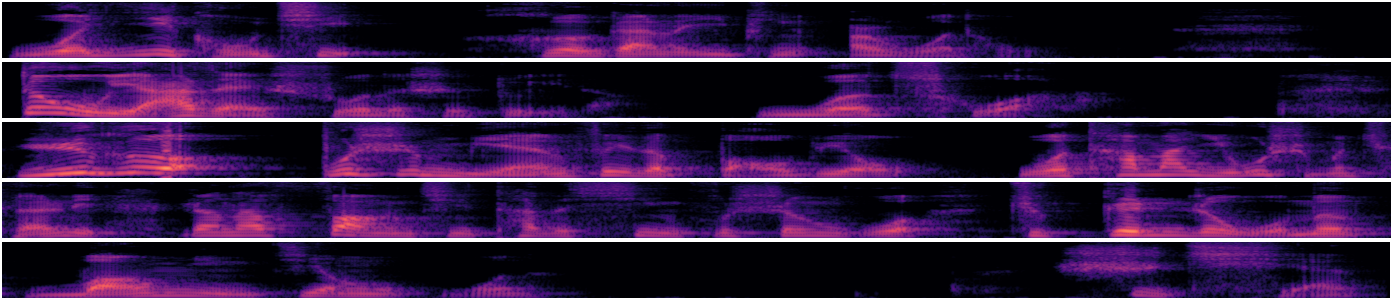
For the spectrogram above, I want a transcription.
我一口气喝干了一瓶二锅头。豆芽仔说的是对的，我错了。于哥不是免费的保镖。我他妈有什么权利让他放弃他的幸福生活，去跟着我们亡命江湖呢？是钱，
